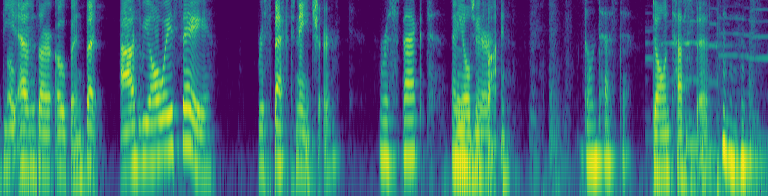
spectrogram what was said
DMs open. are open. But as we always say, respect nature. Respect and nature. you'll be fine. Don't test it. Don't test it.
